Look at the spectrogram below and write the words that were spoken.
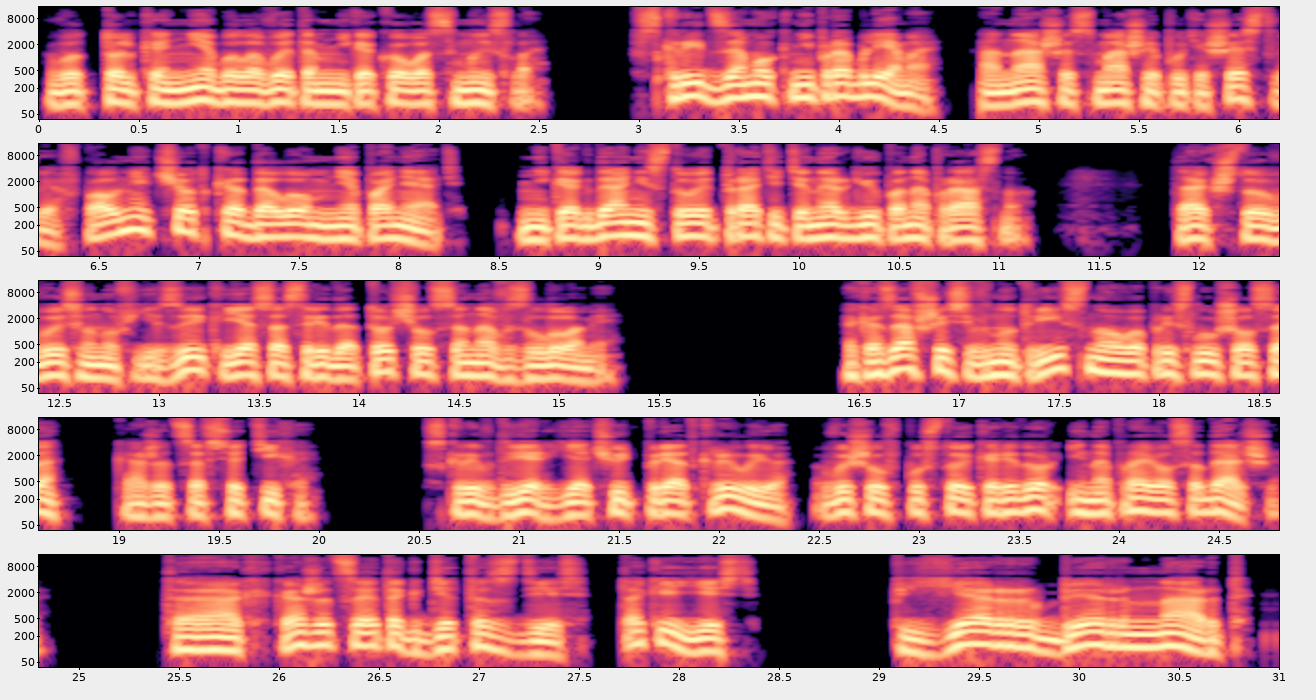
Вот только не было в этом никакого смысла. Вскрыть замок не проблема, а наше с Машей путешествие вполне четко дало мне понять. Никогда не стоит тратить энергию понапрасну. Так что, высунув язык, я сосредоточился на взломе. Оказавшись внутри, снова прислушался. Кажется, все тихо. Вскрыв дверь, я чуть приоткрыл ее, вышел в пустой коридор и направился дальше. Так, кажется, это где-то здесь. Так и есть. Пьер Бернард.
